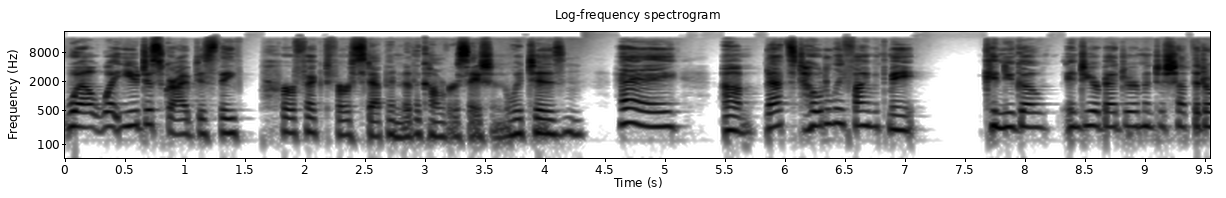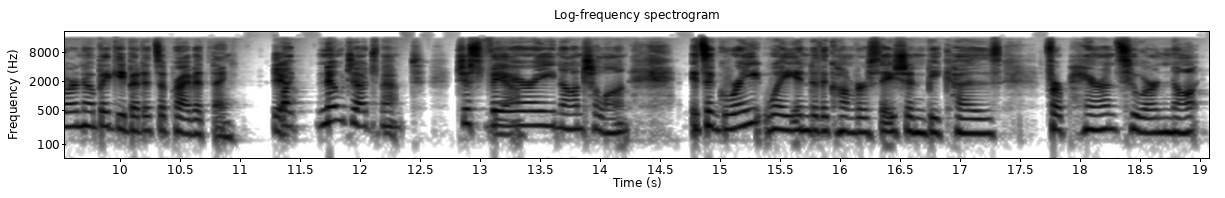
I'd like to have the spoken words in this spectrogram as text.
Well, what you described is the perfect first step into the conversation, which is mm-hmm hey, um, that's totally fine with me. Can you go into your bedroom and just shut the door? No biggie, but it's a private thing. Yeah. Like no judgment, yeah. just very yeah. nonchalant. It's a great way into the conversation because for parents who are not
